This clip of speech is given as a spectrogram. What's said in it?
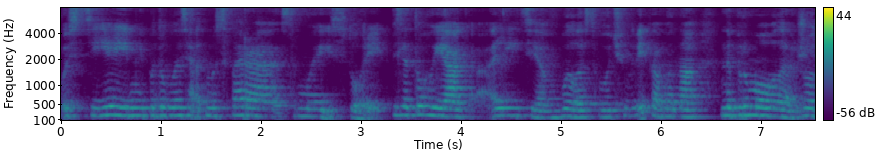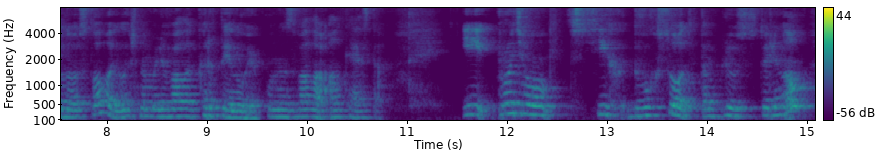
ось цієї, мені подобалася атмосфера самої історії. Після того, як Аліція вбила свого чоловіка, вона не промовила жодного слова і лише намалювала картину, яку назвала Алкеста. І протягом всіх 200 там плюс сторінок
